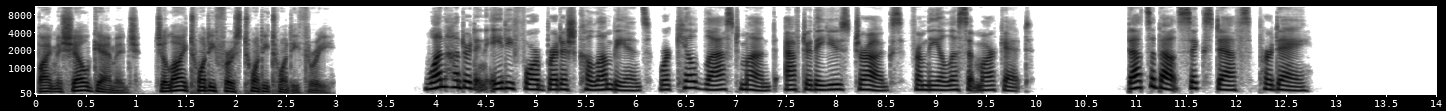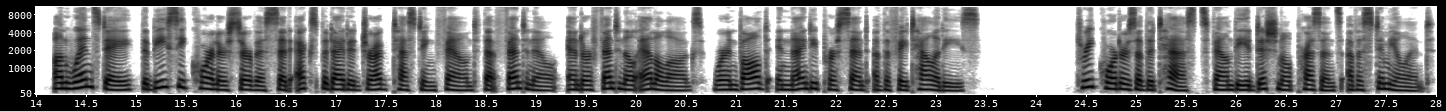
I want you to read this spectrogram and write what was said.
By Michelle Gamage, July 21, 2023. 184 British Columbians were killed last month after they used drugs from the illicit market. That's about six deaths per day. On Wednesday, the BC Coroner Service said expedited drug testing found that fentanyl and or fentanyl analogs were involved in 90% of the fatalities. Three quarters of the tests found the additional presence of a stimulant.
